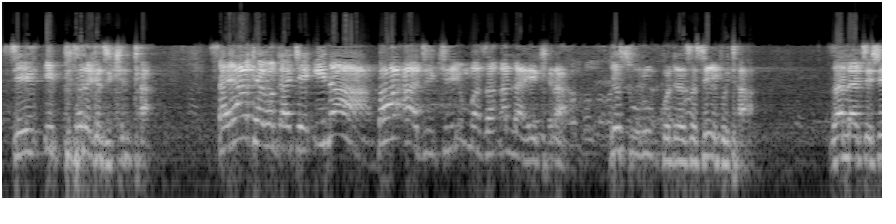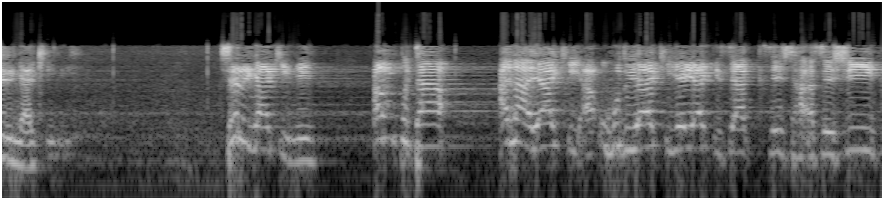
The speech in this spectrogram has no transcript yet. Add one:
sai in fita daga jikinta. Tsaya kai wanka ce ina ba a jinkiri in manzon Allah ya kira. Ya suru kudansa sai fita. Zan ce shirin yaƙi ne. Shirin yaƙi ne. An fita ana yaƙi a uhudu yaƙi ya yaƙi sai sai shi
